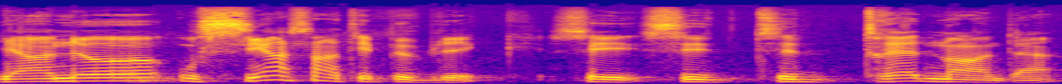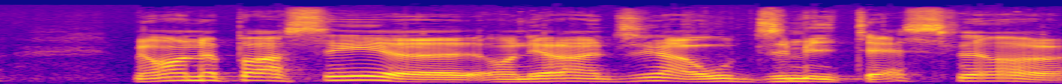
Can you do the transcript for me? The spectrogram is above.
Il y en a aussi en santé publique, c'est très demandant. Mais on a passé, euh, on est rendu en haut de 10 000 tests, là, euh,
